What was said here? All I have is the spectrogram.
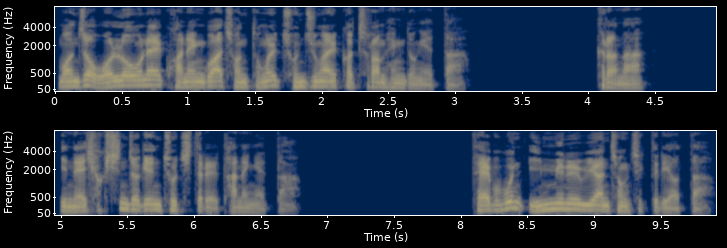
먼저 원로원의 관행과 전통을 존중할 것처럼 행동했다. 그러나 이내 혁신적인 조치들을 단행했다. 대부분 인민을 위한 정책들이었다.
